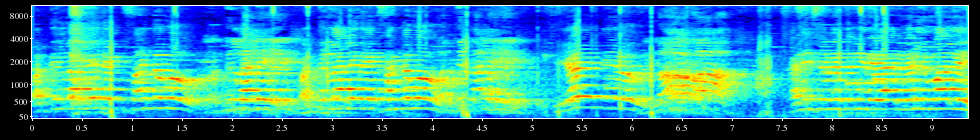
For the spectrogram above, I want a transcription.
వర్దిల్లాలి రేపు సంఘము. వర్దిల్లాలి రేపు సంఘము. కనీస వేతన ఇరవై ఆరు వేలు ఇవ్వాలి.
